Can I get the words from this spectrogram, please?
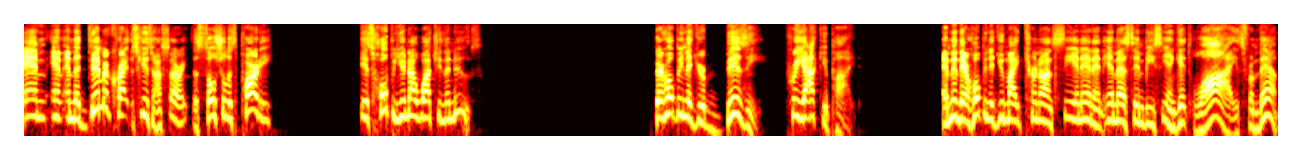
And, and, and the Democrat, excuse me, I'm sorry, the Socialist Party is hoping you're not watching the news. They're hoping that you're busy, preoccupied. And then they're hoping that you might turn on CNN and MSNBC and get lies from them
